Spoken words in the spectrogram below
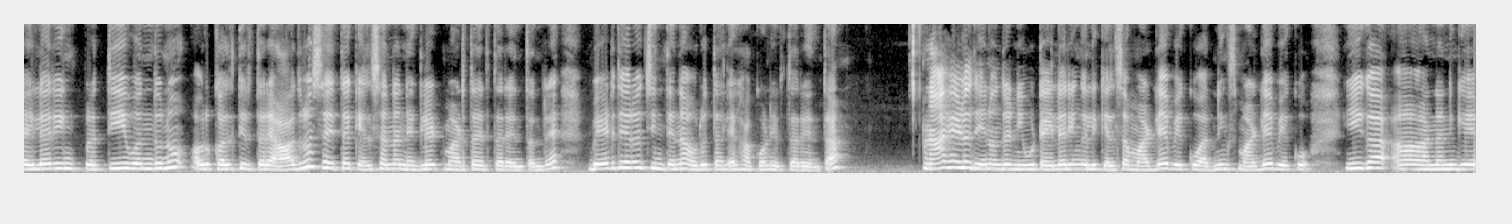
ಟೈಲರಿಂಗ್ ಪ್ರತಿಯೊಂದೂ ಅವರು ಕಲ್ತಿರ್ತಾರೆ. ಆದರೂ ಸಹಿತ ಕೆಲಸನ ನೆಗ್ಲೆಕ್ಟ್ ಮಾಡ್ತಾ ಇರ್ತಾರೆ ಅಂತಂದರೆ ಬೇಡದೇ ಇರೋ ಚಿಂತೆನ ಅವರು ತಲೆಗೆ ಹಾಕ್ಕೊಂಡಿರ್ತಾರೆ ಅಂತ ನಾ ಹೇಳೋದು ಏನು ಅಂದರೆ ನೀವು ಟೈಲರಿಂಗಲ್ಲಿ ಕೆಲಸ ಮಾಡಲೇಬೇಕು ಅರ್ನಿಂಗ್ಸ್ ಮಾಡಲೇಬೇಕು. ಈಗ ನನಗೆ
